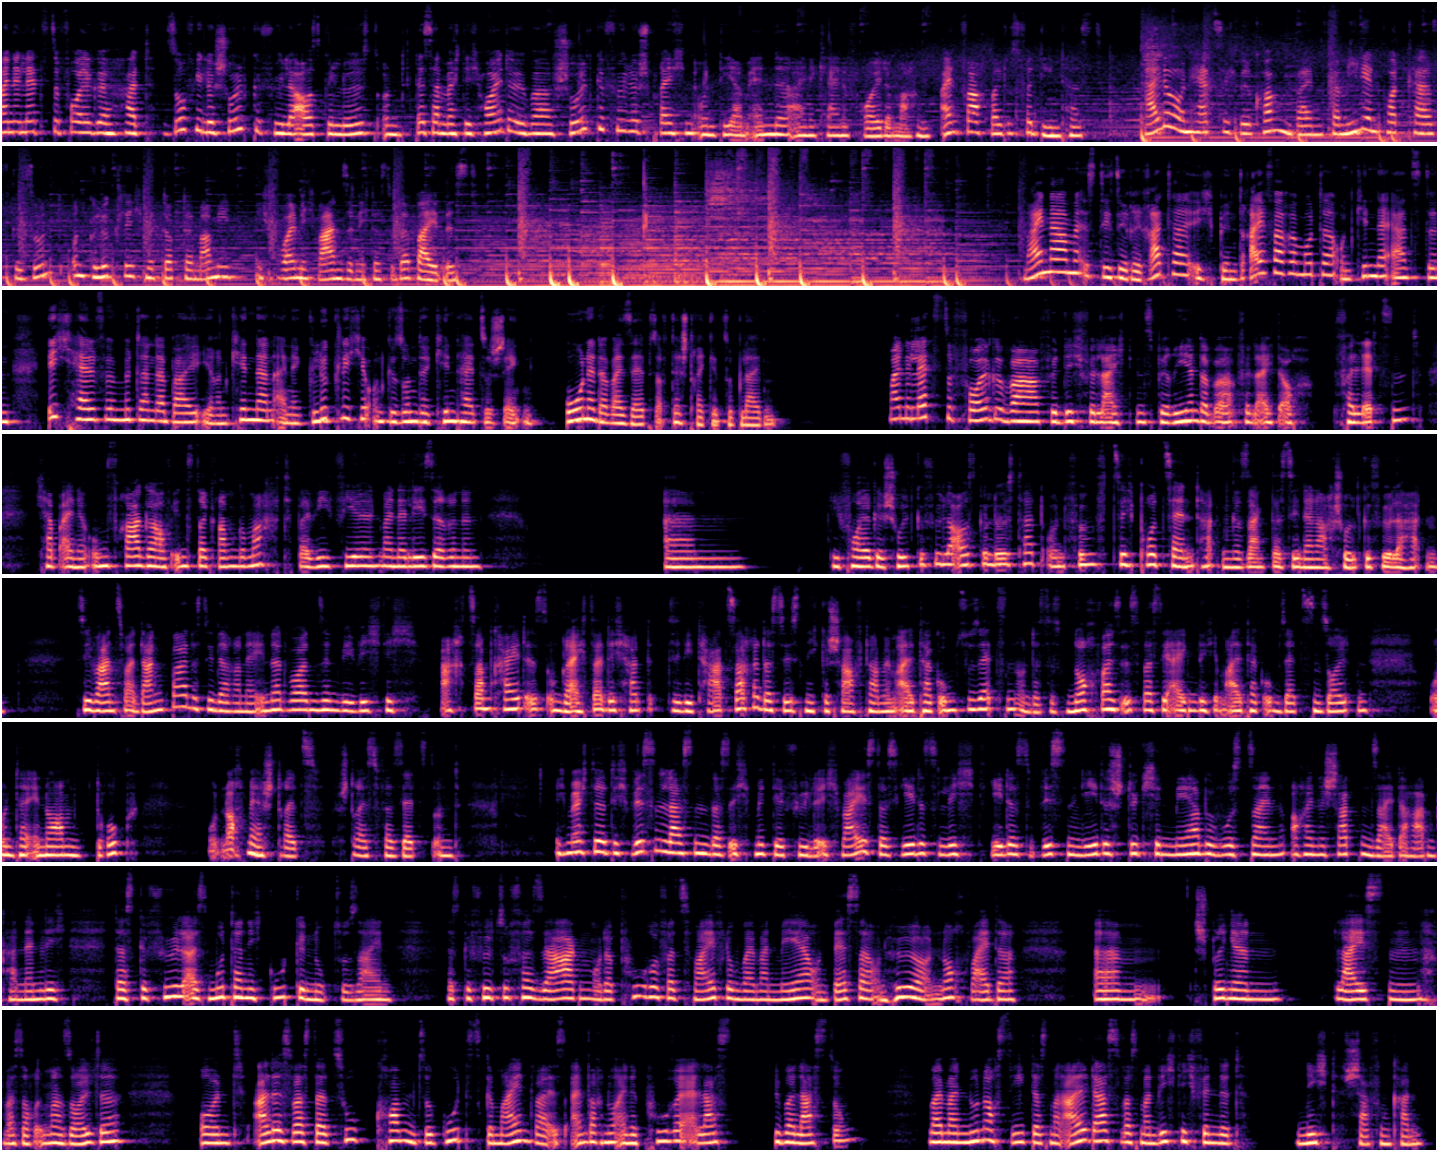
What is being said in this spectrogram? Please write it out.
Meine letzte Folge hat so viele Schuldgefühle ausgelöst und deshalb möchte ich heute über Schuldgefühle sprechen und dir am Ende eine kleine Freude machen. Einfach, weil du es verdient hast. Hallo und herzlich willkommen beim Familienpodcast Gesund und Glücklich mit Dr. Mami. Ich freue mich wahnsinnig, dass du dabei bist. Mein Name ist Desiree Ratter, ich bin dreifache Mutter und Kinderärztin. Ich helfe Müttern dabei, ihren Kindern eine glückliche und gesunde Kindheit zu schenken, ohne dabei selbst auf der Strecke zu bleiben. Meine letzte Folge war für dich vielleicht inspirierend, aber vielleicht auch verletzend. Ich habe eine Umfrage auf Instagram gemacht, bei wie vielen meiner Leserinnen ähm, die Folge Schuldgefühle ausgelöst hat und 50 Prozent hatten gesagt, dass sie danach Schuldgefühle hatten. Sie waren zwar dankbar, dass sie daran erinnert worden sind, wie wichtig Achtsamkeit ist und gleichzeitig hat sie die Tatsache, dass sie es nicht geschafft haben, im Alltag umzusetzen und dass es noch was ist, was sie eigentlich im Alltag umsetzen sollten, unter enormem Druck und noch mehr Stress, Stress versetzt und ich möchte dich wissen lassen, dass ich mit dir fühle. Ich weiß, dass jedes Licht, jedes Wissen, jedes Stückchen mehr Bewusstsein auch eine Schattenseite haben kann, nämlich das Gefühl, als Mutter nicht gut genug zu sein, das Gefühl zu versagen oder pure Verzweiflung, weil man mehr und besser und höher und noch weiter ähm, springen, leisten, was auch immer sollte. Und alles, was dazu kommt, so gut es gemeint war, ist einfach nur eine pure Erlast Überlastung, weil man nur noch sieht, dass man all das, was man wichtig findet, nicht schaffen kann.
